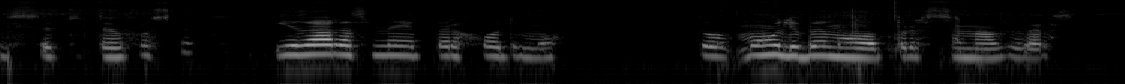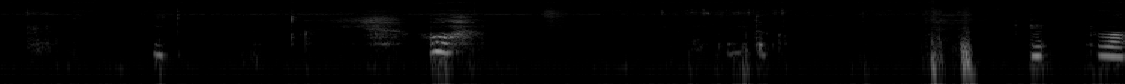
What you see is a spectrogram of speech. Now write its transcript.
Ось це тут телефоска. І зараз ми переходимо до мого любимого персонажа зараз. О! Це так. О.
